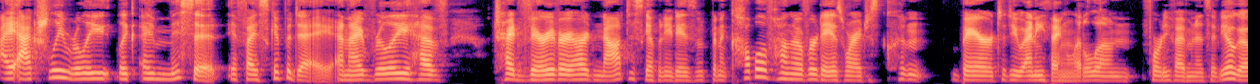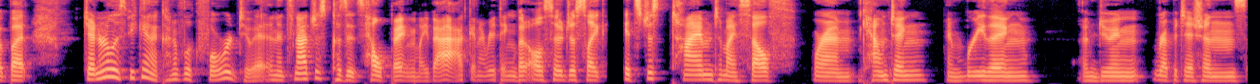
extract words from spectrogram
I actually really like I miss it if I skip a day, and I really have tried very very hard not to skip any days. There's been a couple of hungover days where I just couldn't bear to do anything, let alone 45 minutes of yoga. But generally speaking, I kind of look forward to it. And it's not just because it's helping my back and everything, but also just like it's just time to myself where I'm counting, I'm breathing, I'm doing repetitions.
